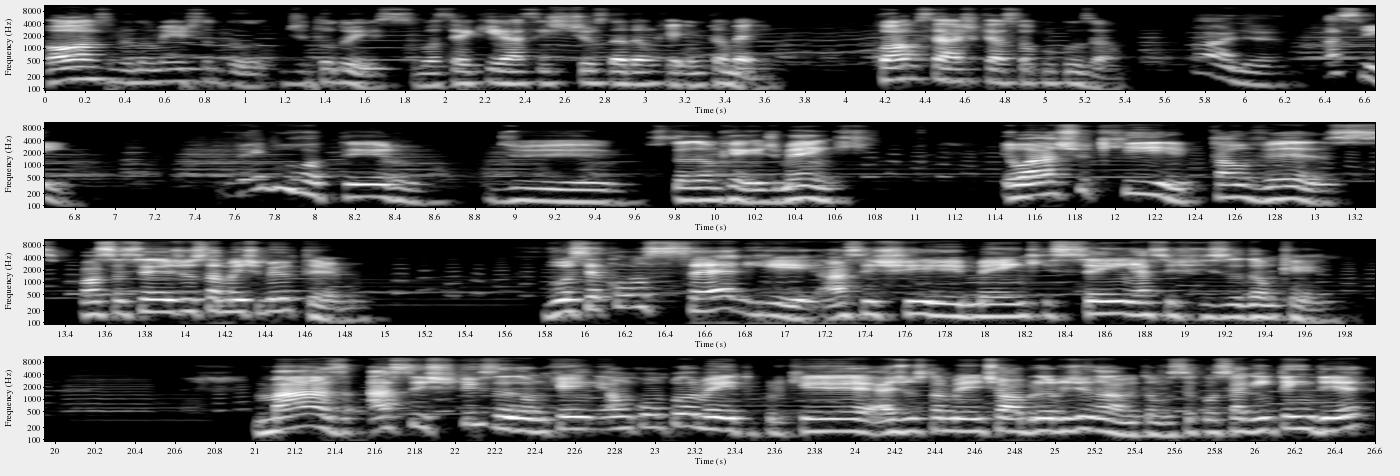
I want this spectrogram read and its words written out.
Osmo, no meio de tudo, de tudo isso, você que assistiu Cidadão Kane também, qual que você acha que é a sua conclusão? Olha, assim, vendo o roteiro de Cidadão Kane de Mank, eu acho que talvez possa ser justamente o meio termo. Você consegue assistir Mank sem assistir Cidadão Kane. Mas assistir Cidadão Kane é um complemento, porque é justamente a obra original. Então você consegue entender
